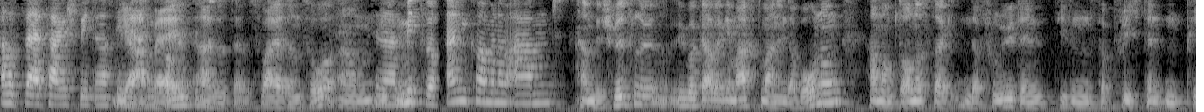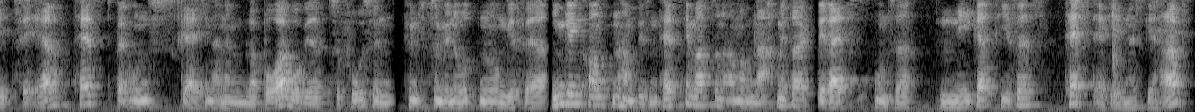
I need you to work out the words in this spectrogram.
Also zwei Tage später, nachdem ja, wir angekommen weil, sind. also das war ja dann so. Ähm, sind wir am sind Mittwoch angekommen am Abend. haben die Schlüsselübergabe gemacht, waren in der Wohnung, haben am Donnerstag in der Früh den, diesen verpflichtenden PCR-Test bei uns gleich in einem Labor, wo wir zu Fuß in 15 Minuten ungefähr hingehen konnten, haben diesen Test gemacht und haben am Nachmittag bereits unser negatives Testergebnis gehabt.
